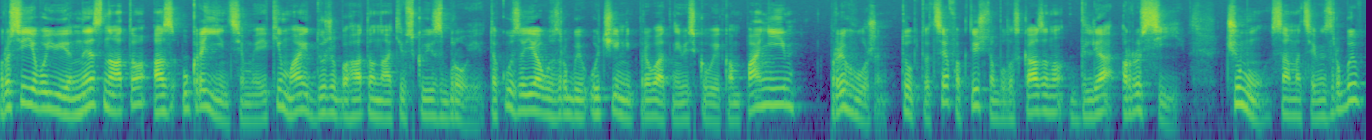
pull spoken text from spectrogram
Росія воює не з НАТО, а з українцями, які мають дуже багато натівської зброї. Таку заяву зробив очільник приватної військової компанії Пригожин. Тобто, це фактично було сказано для Росії. Чому саме це він зробив?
